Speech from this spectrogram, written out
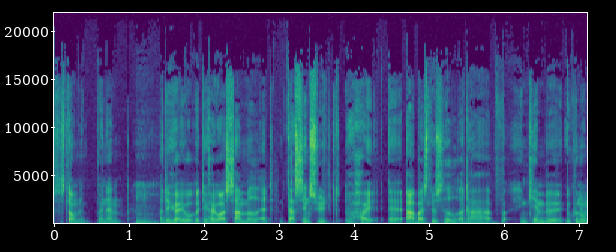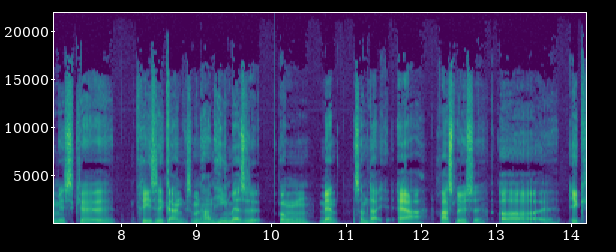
så slår man på hinanden. Mm. Og det hører, jo, det hører jo også sammen med, at der er sindssygt høj øh, arbejdsløshed, og der er en kæmpe økonomisk øh, krise i gang. Så man har en hel masse unge mænd, som der er restløse og øh, ikke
